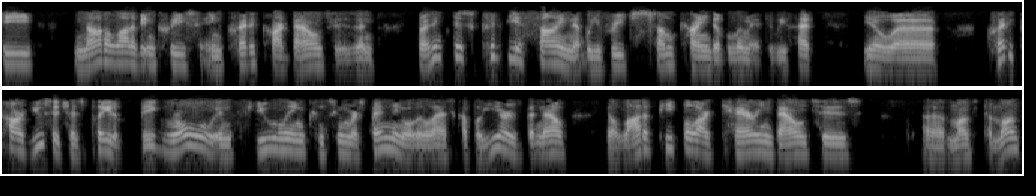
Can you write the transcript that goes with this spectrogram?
see not a lot of increase in credit card balances. And I think this could be a sign that we've reached some kind of limit. We've had, you know, uh, credit card usage has played a big role in fueling consumer spending over the last couple of years, but now you know, a lot of people are carrying balances uh, month to month,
